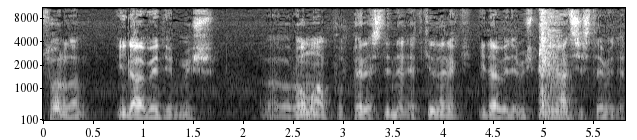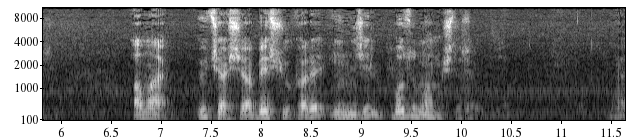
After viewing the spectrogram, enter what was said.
sonradan ilave edilmiş, e, Roma putperestliğinden etkilenerek ilave edilmiş bir inanç sistemidir. Ama üç aşağı beş yukarı İncil bozulmamıştır. E,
